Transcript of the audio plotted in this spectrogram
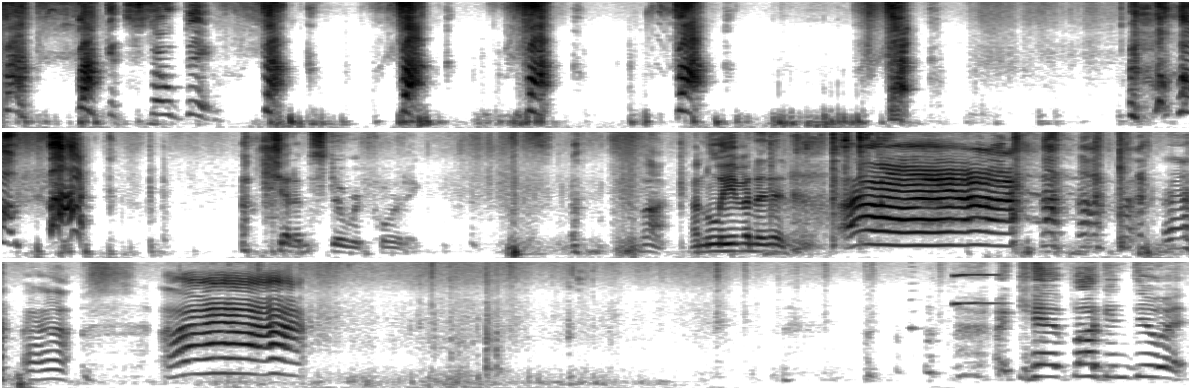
fuck fuck it's so big. Fuck, fuck, fuck, fuck, fuck. Oh, fuck. Oh, shit, I'm still recording. fuck, I'm leaving it in. Ah! ah! Can't fucking do it.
